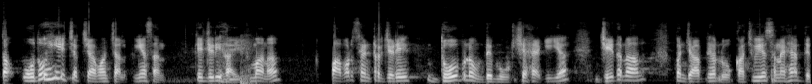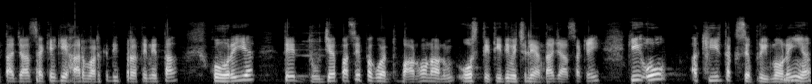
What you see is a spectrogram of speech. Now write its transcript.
ਤਾਂ ਉਦੋਂ ਹੀ ਇਹ ਚਰਚਾਵਾਂ ਚੱਲ ਪਈਆਂ ਸਨ ਕਿ ਜਿਹੜੀ ਹਾਈ ਕਮਾਨ ਆ ਪਾਵਰ ਸੈਂਟਰ ਜਿਹੜੇ ਦੋ ਬਣਾਉਣ ਦੇ ਮੂਡ 'ਚ ਹੈਗੀ ਆ, ਜਿਹਦੇ ਨਾਲ ਪੰਜਾਬ ਦੇ ਲੋਕਾਂ 'ਚ ਵੀ ਇਹ ਸੁਨੇਹਾ ਦਿੱਤਾ ਜਾ ਸਕੇ ਕਿ ਹਰ ਵਰਗ ਦੀ ਪ੍ਰਤੀਨਿਧਤਾ ਹੋ ਰਹੀ ਹੈ ਤੇ ਦੂਜੇ ਪਾਸੇ ਭਗਵੰਤ ਮਾਨ ਹੋਣਾ ਨੂੰ ਉਸ ਸਥਿਤੀ ਦੇ ਵਿੱਚ ਲਿਆਂਦਾ ਜਾ ਸਕੇ ਕਿ ਉਹ ਅਖੀਰ ਤੱਕ ਸੁਪਰੀਮੋ ਨਹੀਂ ਆ,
